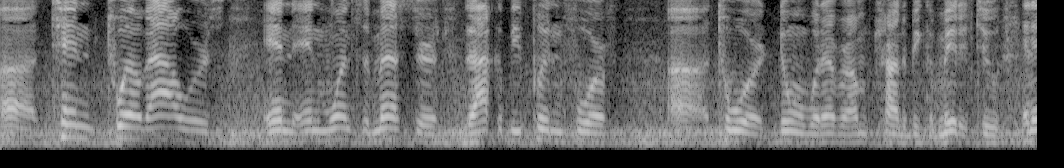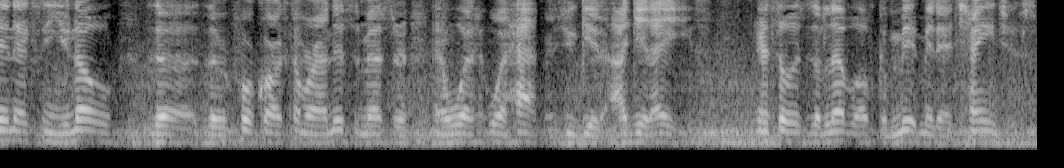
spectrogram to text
uh, 10, 12 hours in in one semester that I could be putting forth. Uh, toward doing whatever I'm trying to be committed to, and then next thing you know, the the report cards come around this semester, and what what happens? You get I get A's, and so it's the level of commitment that changes.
